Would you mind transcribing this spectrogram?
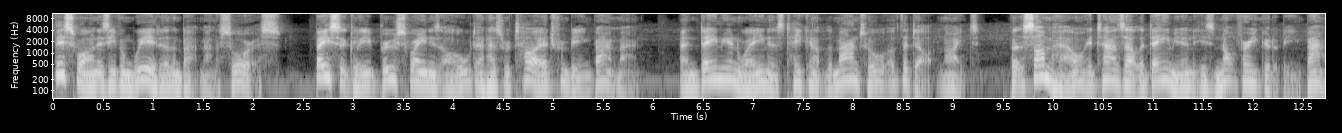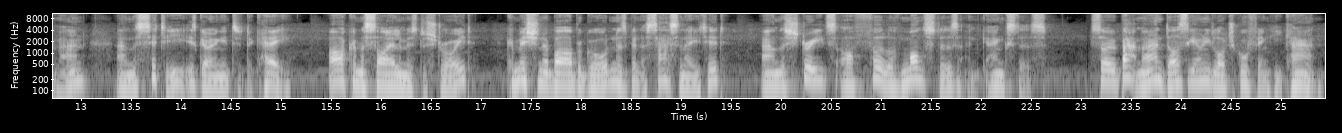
This one is even weirder than Batmanasaurus. Basically, Bruce Wayne is old and has retired from being Batman, and Damian Wayne has taken up the mantle of the Dark Knight. But somehow, it turns out that Damian is not very good at being Batman, and the city is going into decay. Arkham Asylum is destroyed, Commissioner Barbara Gordon has been assassinated, and the streets are full of monsters and gangsters. So Batman does the only logical thing he can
